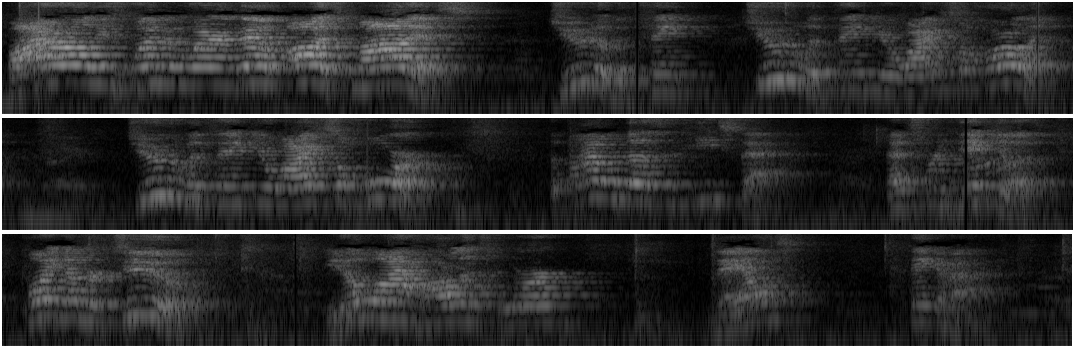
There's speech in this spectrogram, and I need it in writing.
Why are all these women wearing veils? Oh, it's modest. Judah would think Judah would think your wife's a harlot. Judah would think your wife's a whore. The Bible doesn't teach that. That's ridiculous. Point number two. You know why harlots wore veils? Think about it.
